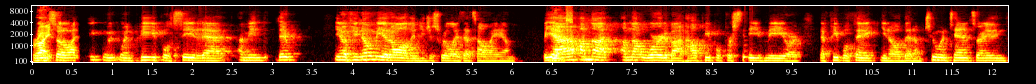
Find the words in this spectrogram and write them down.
Right. And so I think when, when people see that, I mean, they're, you know, if you know me at all, then you just realize that's how I am. But yeah, yes. I'm not, I'm not worried about how people perceive me or if people think, you know, that I'm too intense or anything.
